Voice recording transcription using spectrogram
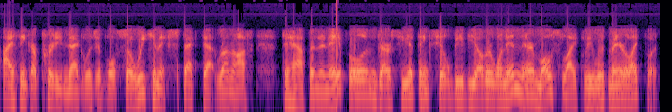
I think, are pretty negligible. So we can expect that runoff to happen in April, and Garcia thinks he'll be the other one in there, most likely with Mayor Lightfoot.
